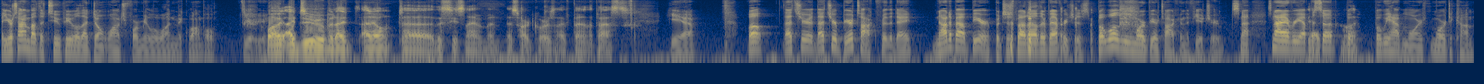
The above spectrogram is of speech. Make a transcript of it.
You're talking about the two people that don't watch Formula One. You're, you're, Well, I, I do, but I, I don't. Uh, this season, I haven't been as hardcore as I've been in the past. yeah. Well, that's your that's your beer talk for the day. Not about beer, but just about other beverages. But we'll do more beer talk in the future. It's not it's not every episode, but but we have more more to come.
